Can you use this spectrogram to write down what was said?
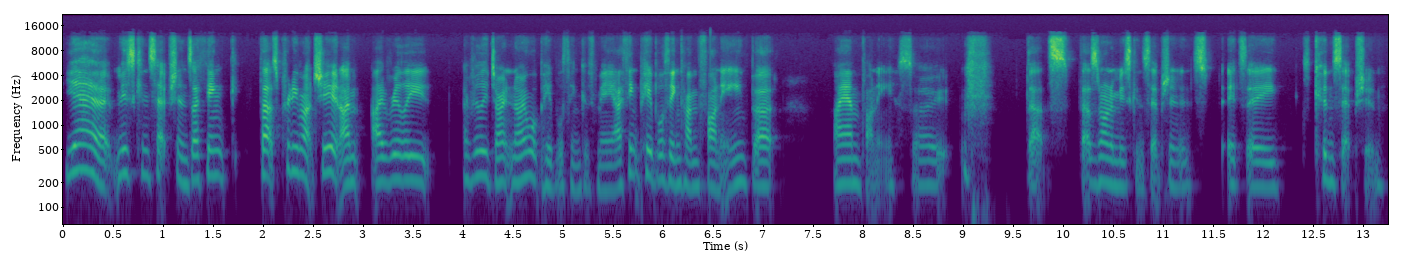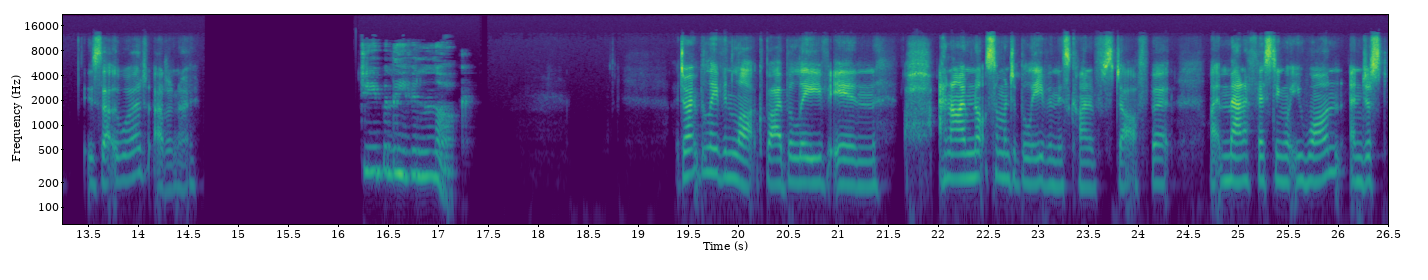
yeah, misconceptions. I think that's pretty much it. I'm, I really, I really don't know what people think of me. I think people think I'm funny, but I am funny. So that's, that's not a misconception. It's, it's a conception. Is that the word? I don't know. Do you believe in luck? I don't believe in luck, but I believe in, and I'm not someone to believe in this kind of stuff, but like manifesting what you want. And just,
